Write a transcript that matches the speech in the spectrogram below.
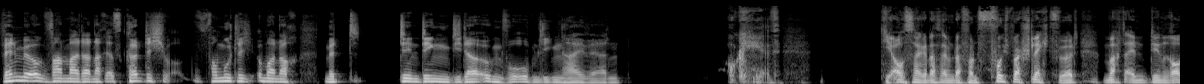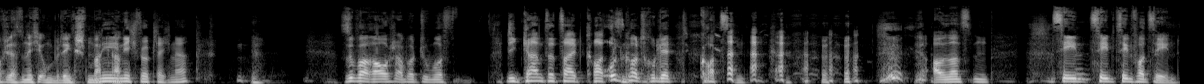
wenn mir irgendwann mal danach ist, könnte ich vermutlich immer noch mit den Dingen, die da irgendwo oben liegen, high werden. Okay. also Die Aussage, dass einem davon furchtbar schlecht wird, macht einem den Rausch jetzt nicht unbedingt Nee, schmackhaft. nicht wirklich, ne? Super Rausch, aber du musst Die ganze Zeit kotzen. unkontrolliert kotzen. aber ansonsten 10, 10, 10 von 10.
